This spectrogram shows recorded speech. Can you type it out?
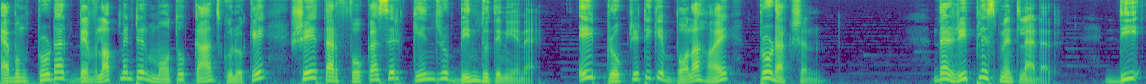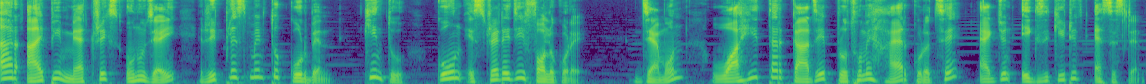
এবং প্রোডাক্ট ডেভেলপমেন্টের মতো কাজগুলোকে সে তার ফোকাসের কেন্দ্রবিন্দুতে নিয়ে নেয়। এই প্রক্রিয়াটিকে বলা হয় production. The replacement ladder. DRIP matrix অনুযায়ী রিপ্লেসমেন্ট তো করবেন, কিন্তু কোন স্ট্র্যাটেজি ফলো করে? যেমন, ওয়াহিদ তার কাজে প্রথমে হায়ার করেছে একজন এক্সিকিউটিভ অ্যাসিস্ট্যান্ট,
